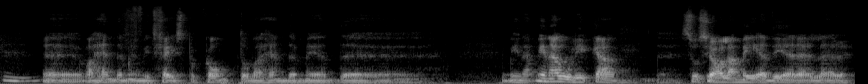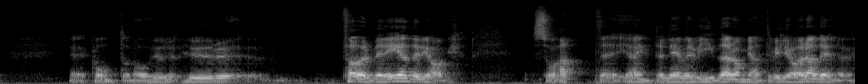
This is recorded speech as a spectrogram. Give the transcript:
Mm. Eh, vad händer med mitt Facebook-konto? Vad händer med eh, mina, mina olika eh, sociala medier eller eh, konton? Och hur, hur förbereder jag så att eh, jag inte lever vidare om jag inte vill göra det nu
